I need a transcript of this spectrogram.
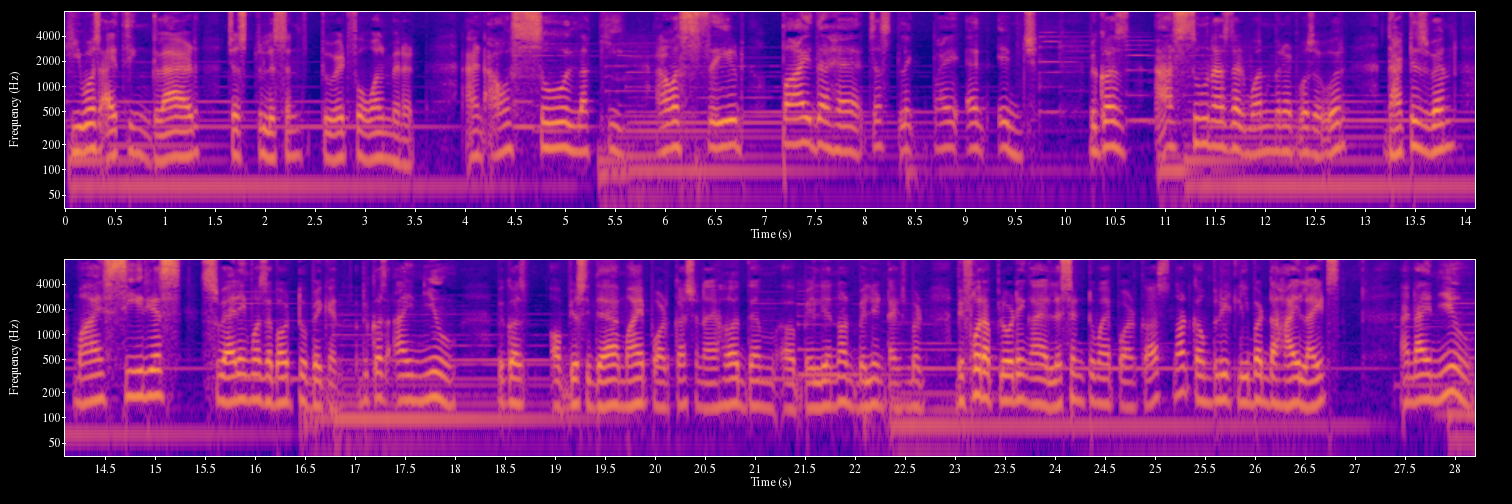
he was, I think, glad just to listen to it for one minute. And I was so lucky. I was saved by the hair, just like by an inch. Because as soon as that one minute was over, that is when my serious swearing was about to begin. Because I knew, because obviously they are my podcast and i heard them a billion not billion times but before uploading i listened to my podcast not completely but the highlights and i knew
